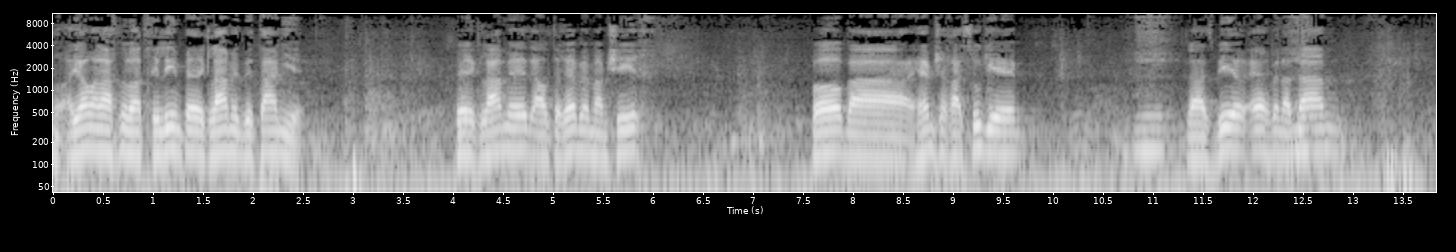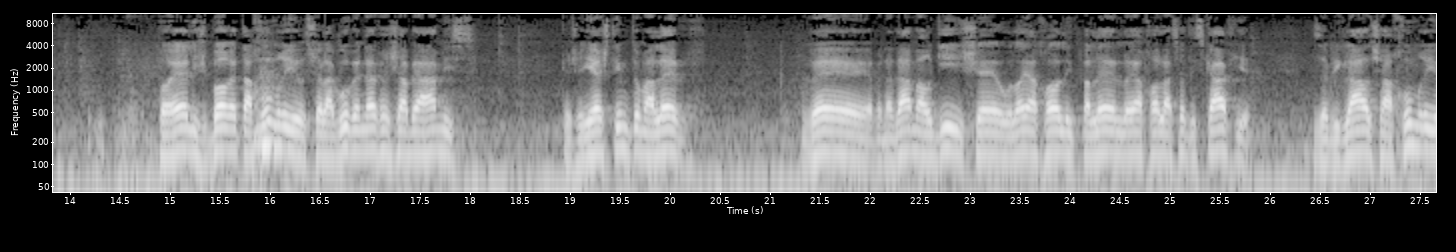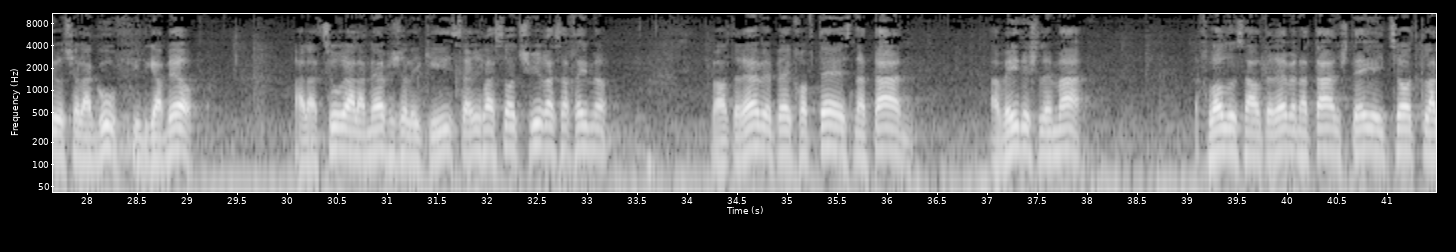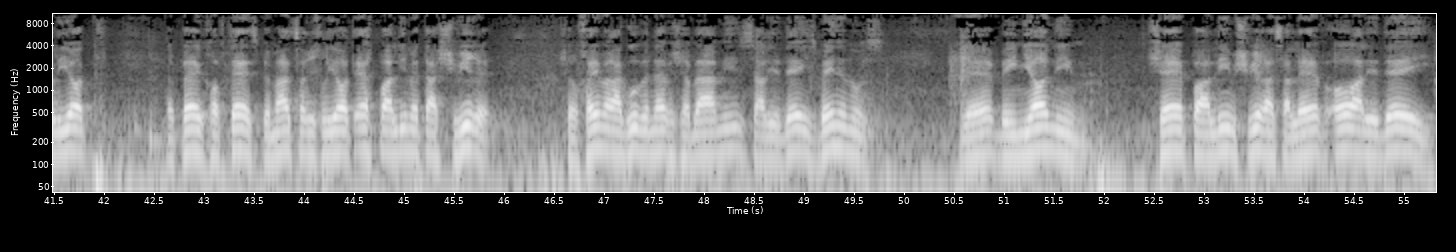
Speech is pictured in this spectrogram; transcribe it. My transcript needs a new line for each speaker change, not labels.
היום אנחנו מתחילים פרק ל' בתניא. פרק ל', אלתר רבי ממשיך פה בהמשך הסוגיה להסביר איך בן אדם פועל לשבור את החומריוס של הגוף ונפש הבאמיס. כשיש טמטום הלב והבן אדם מרגיש שהוא לא יכול להתפלל, לא יכול לעשות איסקפיה, זה בגלל שהחומריוס של הגוף יתגבר על הצורי, על הנפש הכיס, צריך לעשות שביר הסחיימר. ואל תראה בפרק חופטס נתן אביידה שלמה, אכלולוס אל תראה נתן שתי עצות כלליות בפרק חופטס, במה צריך להיות, איך פועלים את השבירה של חיימר הגוף ונפש הבאמיס על ידי איזבנינוס בעניונים שפועלים שבירס הלב, או על ידי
